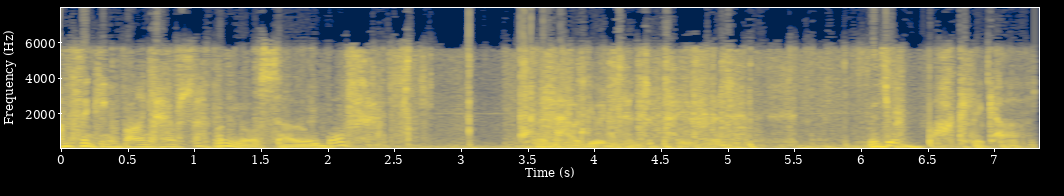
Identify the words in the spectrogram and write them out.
I'm thinking of buying a house, sir. On your salary, boss. And how do you intend to pay for it? With your Barclaycard?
